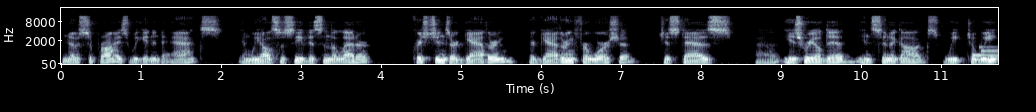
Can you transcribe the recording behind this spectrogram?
no surprise, we get into Acts, and we also see this in the letter. Christians are gathering, they're gathering for worship, just as uh, Israel did in synagogues week to week.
